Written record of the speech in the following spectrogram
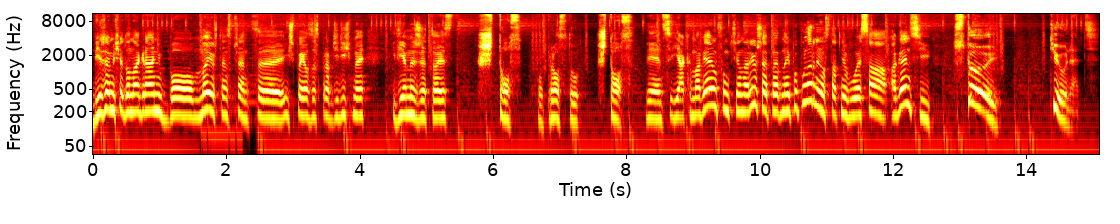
Bierzemy się do nagrań, bo my już ten sprzęt e, i szpejoze sprawdziliśmy i wiemy, że to jest sztos, po prostu sztos. Więc jak mawiają funkcjonariusze pewnej popularnej ostatnio w USA agencji Stay tuned.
